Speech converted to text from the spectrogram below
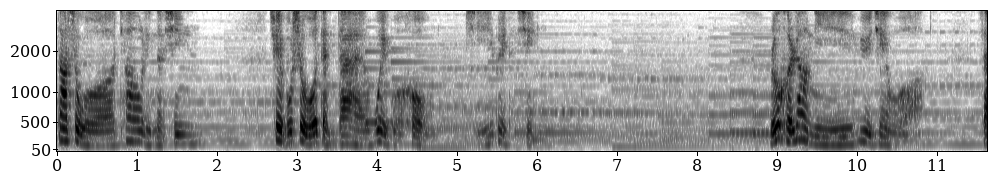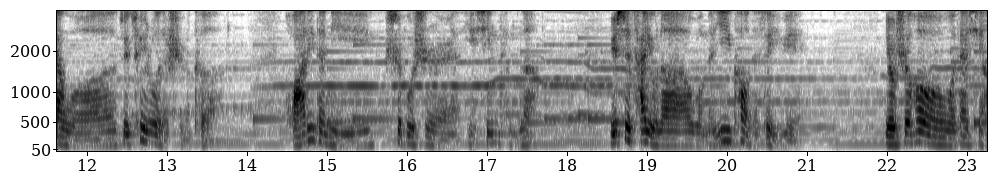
那是我凋零的心，却不是我等待未果后疲惫的心。如何让你遇见我，在我最脆弱的时刻？华丽的你是不是也心疼了？于是才有了我们依靠的岁月。有时候我在想，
